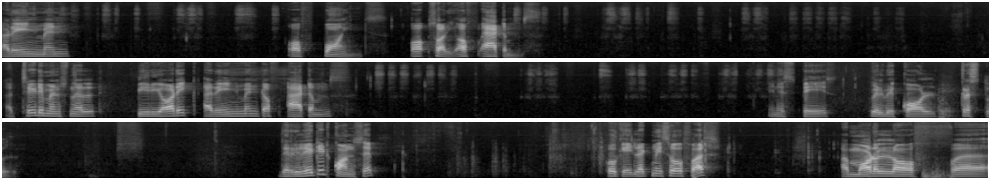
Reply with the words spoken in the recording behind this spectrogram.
arrangement of points or sorry of atoms. A three dimensional periodic arrangement of atoms in a space will be called crystal. The related concept, okay, let me show first a model of uh,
